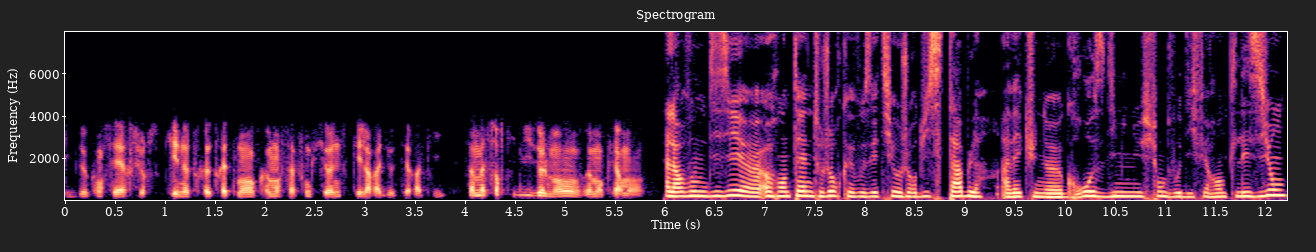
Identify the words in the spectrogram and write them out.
type de cancer, sur ce qui est notre traitement, comment ça fonctionne, ce qu'est la radiothérapie. Ça m'a sorti de l'isolement vraiment clairement. Alors vous me disiez euh, hors antenne toujours que vous étiez aujourd'hui stable avec une grosse diminution de vos différentes lésions,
